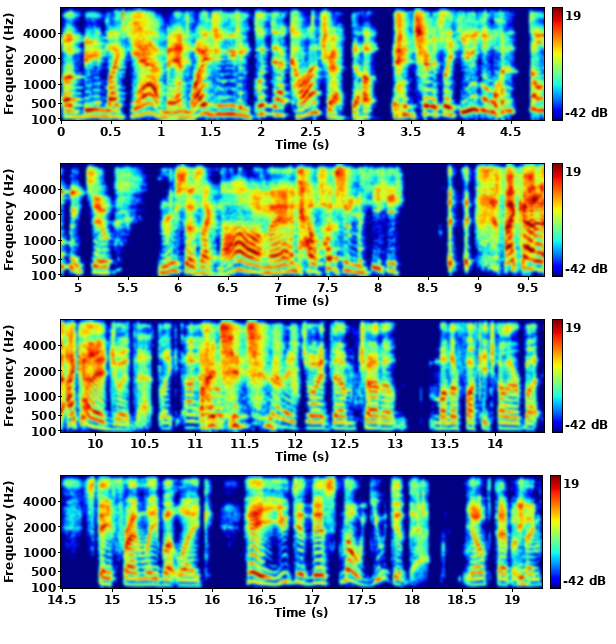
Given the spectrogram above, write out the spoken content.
of being like, yeah, man, why'd you even put that contract up? And Jarrett's like, you're the one who told me to. And Russo's like, nah, man, that wasn't me. I kind of I kind of enjoyed that. Like I, I did too. kind of enjoyed them trying to motherfuck each other, but stay friendly. But like, hey, you did this. No, you did that. You know, type of It- thing.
